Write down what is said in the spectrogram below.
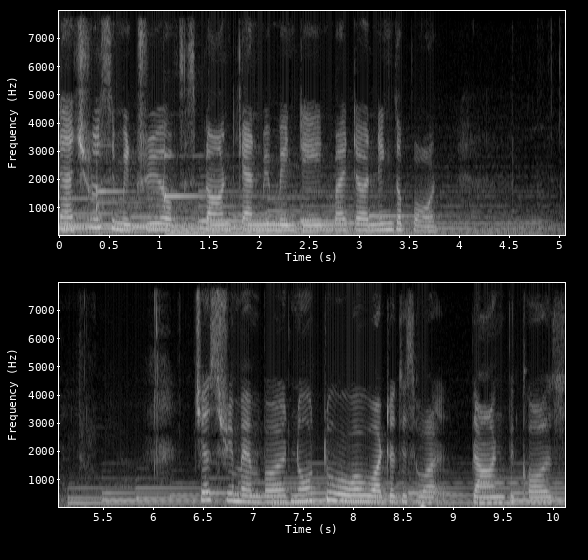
Natural symmetry of this plant can be maintained by turning the pot. Just remember not to overwater this plant because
